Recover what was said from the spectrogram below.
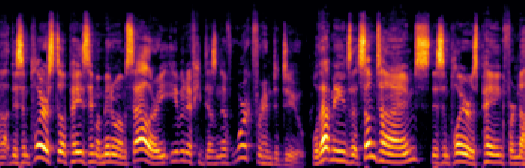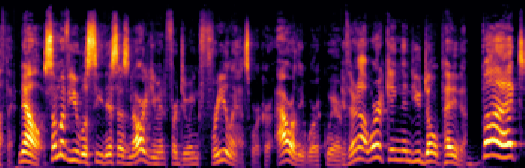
uh, this employer still pays him a minimum salary even if he doesn't have work for him to do. Well, that means that sometimes this employer is paying for nothing. Now, some of you will see this as an argument for doing freelance work or hourly work, where if they're not working, then you don't pay them. But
